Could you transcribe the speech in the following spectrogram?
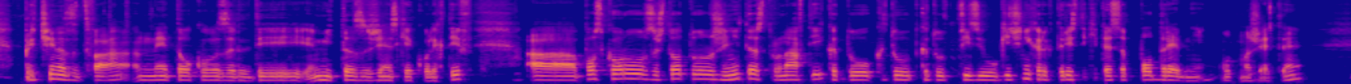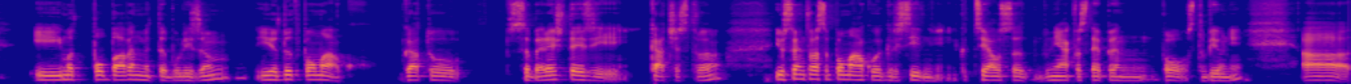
причина за това, не толкова заради мита за женския колектив, а по-скоро защото жените астронавти като, като, като физиологични характеристики те са по-дребни от мъжете и имат по-бавен метаболизъм и ядат по-малко. Когато събереш тези качества и освен това са по-малко агресивни, като цяло са до някаква степен по-стабилни. А,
